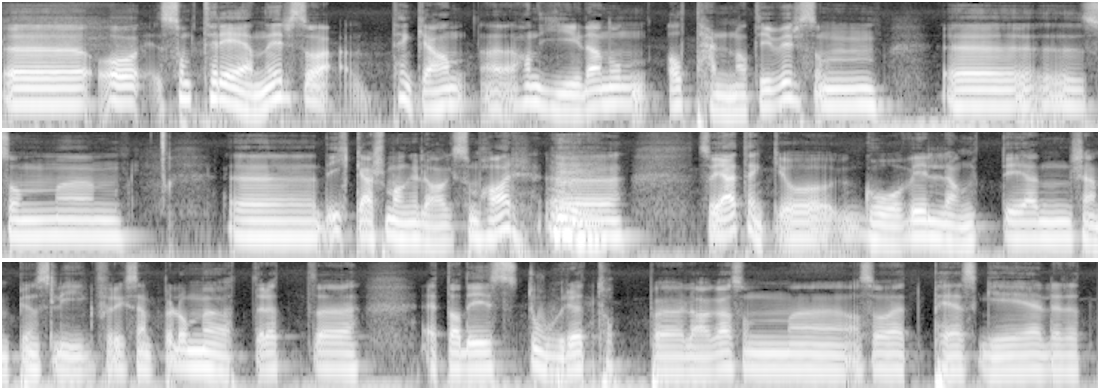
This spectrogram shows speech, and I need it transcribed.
Uh, og som trener så tenker jeg han, eh, han gir deg noen alternativer som uh, Som uh, eh, det ikke er så mange lag som har. Eh, så jeg tenker jo Går vi langt i en Champions League f.eks. og møter et, eh, et av de store topplaga som eh, Altså et PSG eller et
